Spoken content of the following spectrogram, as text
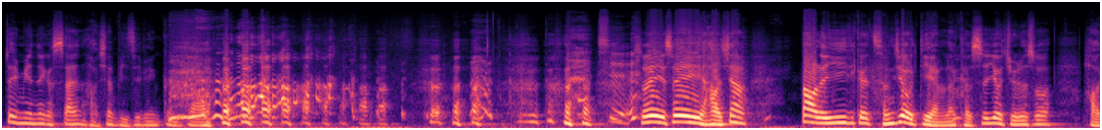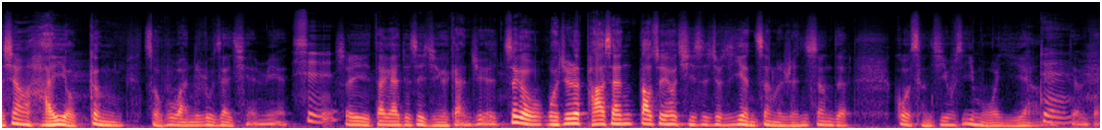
对面那个山好像比这边更高？是，所以所以好像到了一个成就点了，可是又觉得说好像还有更走不完的路在前面。是，所以大概就这几个感觉。这个我觉得爬山到最后其实就是验证了人生的。过程几乎是一模一样，对，对不对？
